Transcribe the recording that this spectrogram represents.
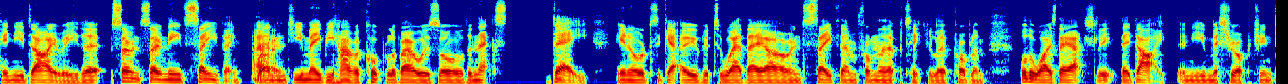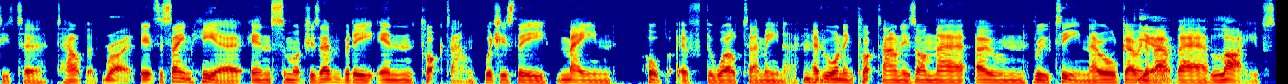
in your diary that so and so needs saving, and you maybe have a couple of hours or the next day in order to get over to where they are and save them from their particular problem otherwise they actually they die and you miss your opportunities to to help them Right. it's the same here in so much as everybody in Clocktown, which is the main hub of the World Termina, mm-hmm. everyone in Clocktown is on their own routine. They're all going Yeah. about their lives.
